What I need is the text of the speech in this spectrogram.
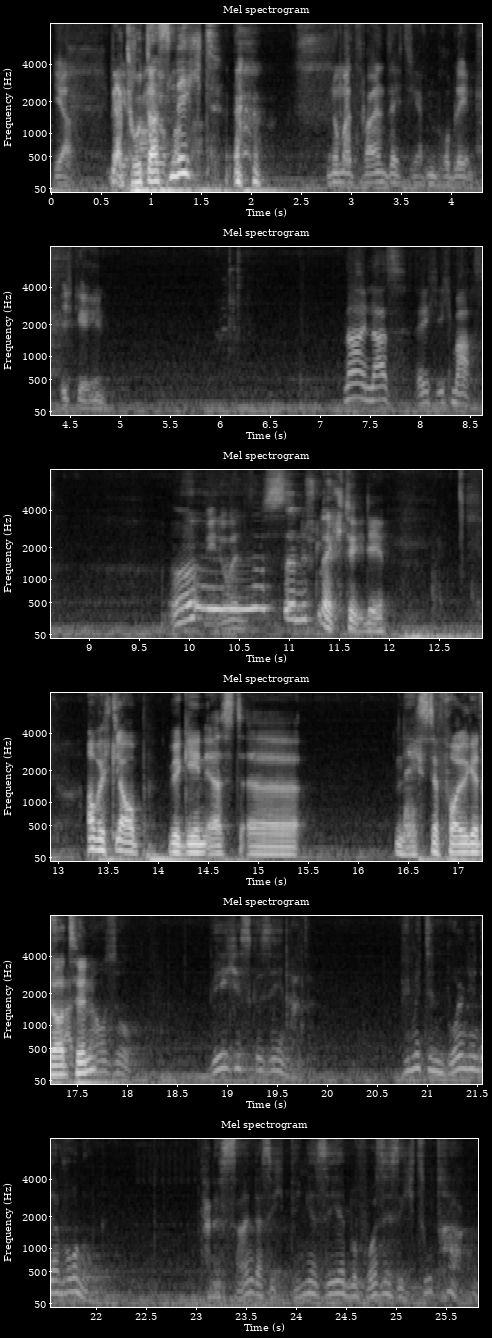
Ja. Wer Wir tut das nicht? Nummer 62 hat ein Problem. Ich gehe hin. Nein, lass. Ich, ich mach's. Wie du willst. Das ist eine schlechte Idee. Aber ich glaube, wir gehen erst äh, nächste Folge dorthin. Genau so, wie ich es gesehen hatte. Wie mit den Bullen in der Wohnung. Kann es sein, dass ich Dinge sehe, bevor sie sich zutragen?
